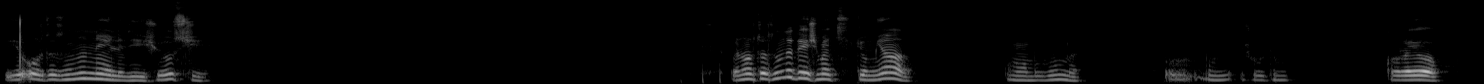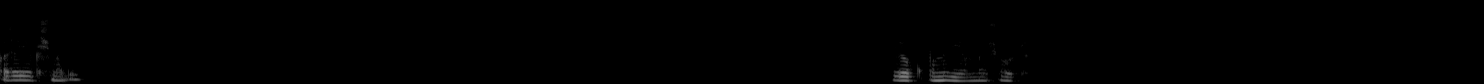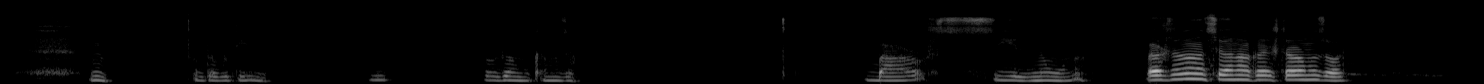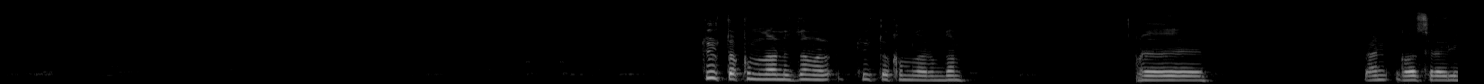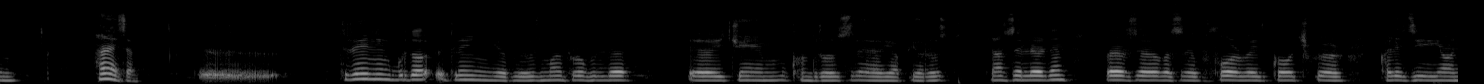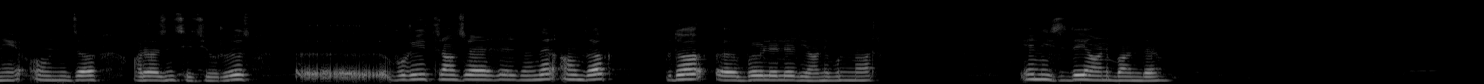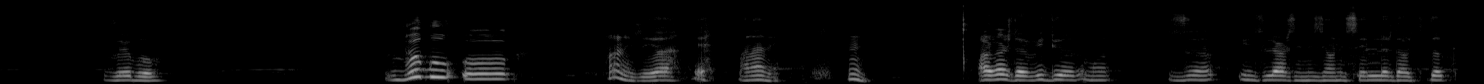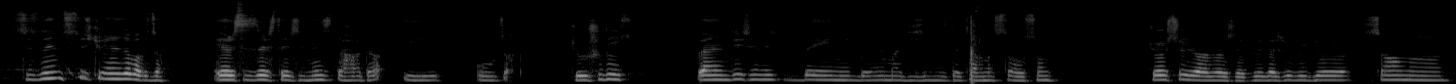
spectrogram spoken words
bir ortasını neyle değişiyoruz ki? Ben ortasını da değişmek istiyorum ya. Ama buldum da. Bu, bu şortun Kara yok. Kara yakışmadı. Yok bunu diyorum ben şort. Hı. O da bu değil mi? Hı. Buldum kırmızı. Barcelona. Barcelona seven arkadaşlarımız var. Türk takımlarınızdan Türk takımlarımdan Ee, ben Galatasaraylıyım. Her neyse. Ee, training burada e, training yapıyoruz. My profilde e, gym controls e, yapıyoruz. Transferlerden bası forward coach per kaleci yani oynayacağı arazini seçiyoruz. Ee, free transferlerden de ancak burada e, böyleler yani bunlar. En iyisi de yani bende. Ve bu. Ve bu e, neyse ya. Eh, bana ne. Hı. Arkadaşlar videomuzu izlerseniz yani serilerde artık sizin seçeceğinize bakacak. Eğer sizler isterseniz daha da iyi olacak. Görüşürüz. Beğendiyseniz beğenin, beğenmediyseniz de sağ olsun. Görüşürüz arkadaşlar. Bir dahaki videoya sağ olun.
